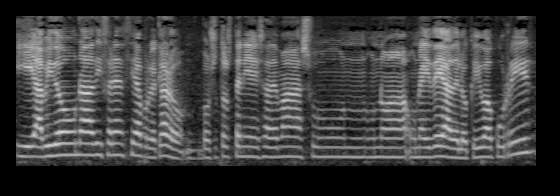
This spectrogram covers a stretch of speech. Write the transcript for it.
Y ha habido una diferencia, porque claro, vosotros teníais además un, una, una, idea de lo que iba a ocurrir,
